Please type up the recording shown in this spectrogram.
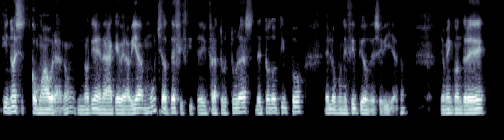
y no es como ahora, ¿no? No tiene nada que ver. Había muchos déficits de infraestructuras de todo tipo en los municipios de Sevilla, ¿no? Yo me encontré,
